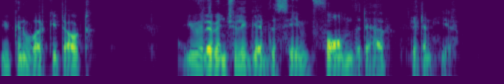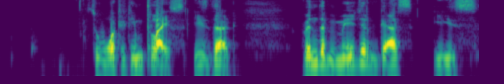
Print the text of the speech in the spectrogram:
You can work it out you will eventually get the same form that I have written here. So, what it implies is that when the major gas is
